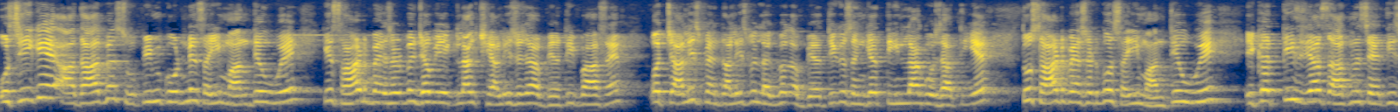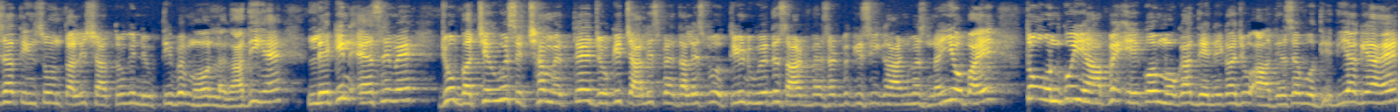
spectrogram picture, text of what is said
उसी के आधार पर सुप्रीम कोर्ट ने सही मानते हुए कि साठ पैंसठ में जब एक लाख छियालीस हज़ार अभ्यर्थी पास हैं और 40-45 में लगभग अभ्यर्थियों की संख्या तीन लाख हो जाती है तो साठ पैंसठ को सही मानते हुए इकतीस हज़ार सात में सैंतीस हज़ार तीन सौ उनतालीस छात्रों की नियुक्ति पर मोहर लगा दी है। लेकिन ऐसे में जो बचे हुए शिक्षा मित्र हैं, जो कि चालीस पैंतालीस में उत्तीर्ण हुए थे, साठ पैंसठ में किसी कारणवश नहीं हो पाए तो उनको यहाँ पे एक और मौका देने का जो आदेश है, वो दे दिया गया है,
